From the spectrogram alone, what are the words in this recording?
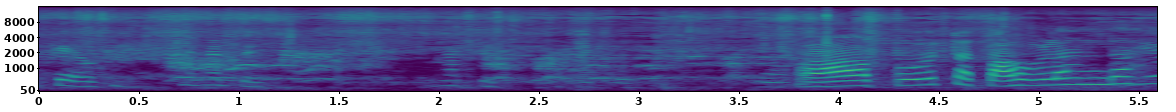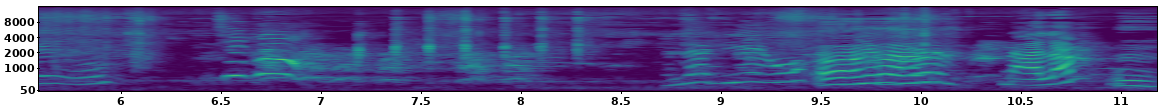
Okay, okay. Makate. Makate. Apo, tataho lang da. Diay, oh. Chico! Hala, diay, oh. Ah, Diyan ah. ba? Naalam? Mm.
